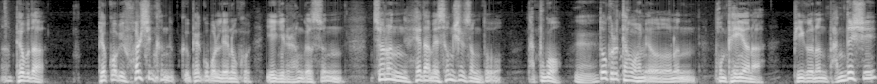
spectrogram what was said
어, 배보다 배꼽이 훨씬 큰 그 배꼽을 내놓고 얘기를 한 것은 저는 회담의 성실성도 나쁘고 예. 또 그렇다고 하면은 폼페이어나 비건은 반드시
